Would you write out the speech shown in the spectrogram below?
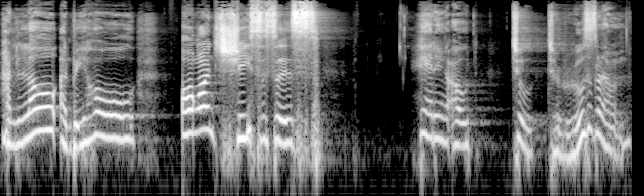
And lo and behold, on Jesus's heading out to Jerusalem.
